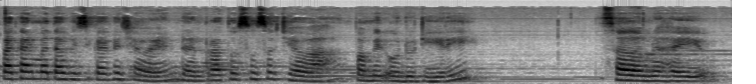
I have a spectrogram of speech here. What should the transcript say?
pakar metafisika kejawen dan Ratu Susuk Jawa, pamit undur diri. Salam Rahayu.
